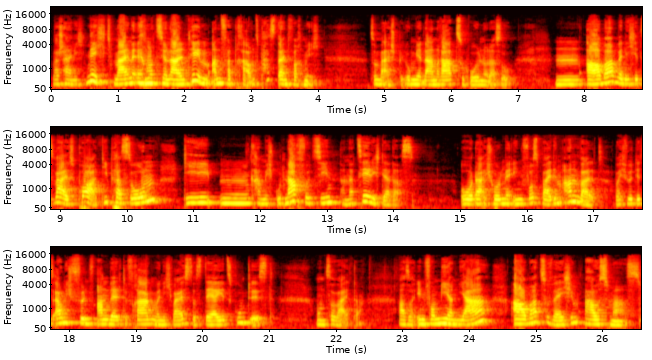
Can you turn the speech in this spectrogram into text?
wahrscheinlich nicht meine emotionalen Themen anvertrauen. Es passt einfach nicht. Zum Beispiel, um mir da einen Rat zu holen oder so. Hm, aber wenn ich jetzt weiß, boah, die Person, die hm, kann mich gut nachvollziehen, dann erzähle ich der das. Oder ich hole mir Infos bei dem Anwalt. Aber ich würde jetzt auch nicht fünf Anwälte fragen, wenn ich weiß, dass der jetzt gut ist und so weiter. Also informieren ja, aber zu welchem Ausmaß?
